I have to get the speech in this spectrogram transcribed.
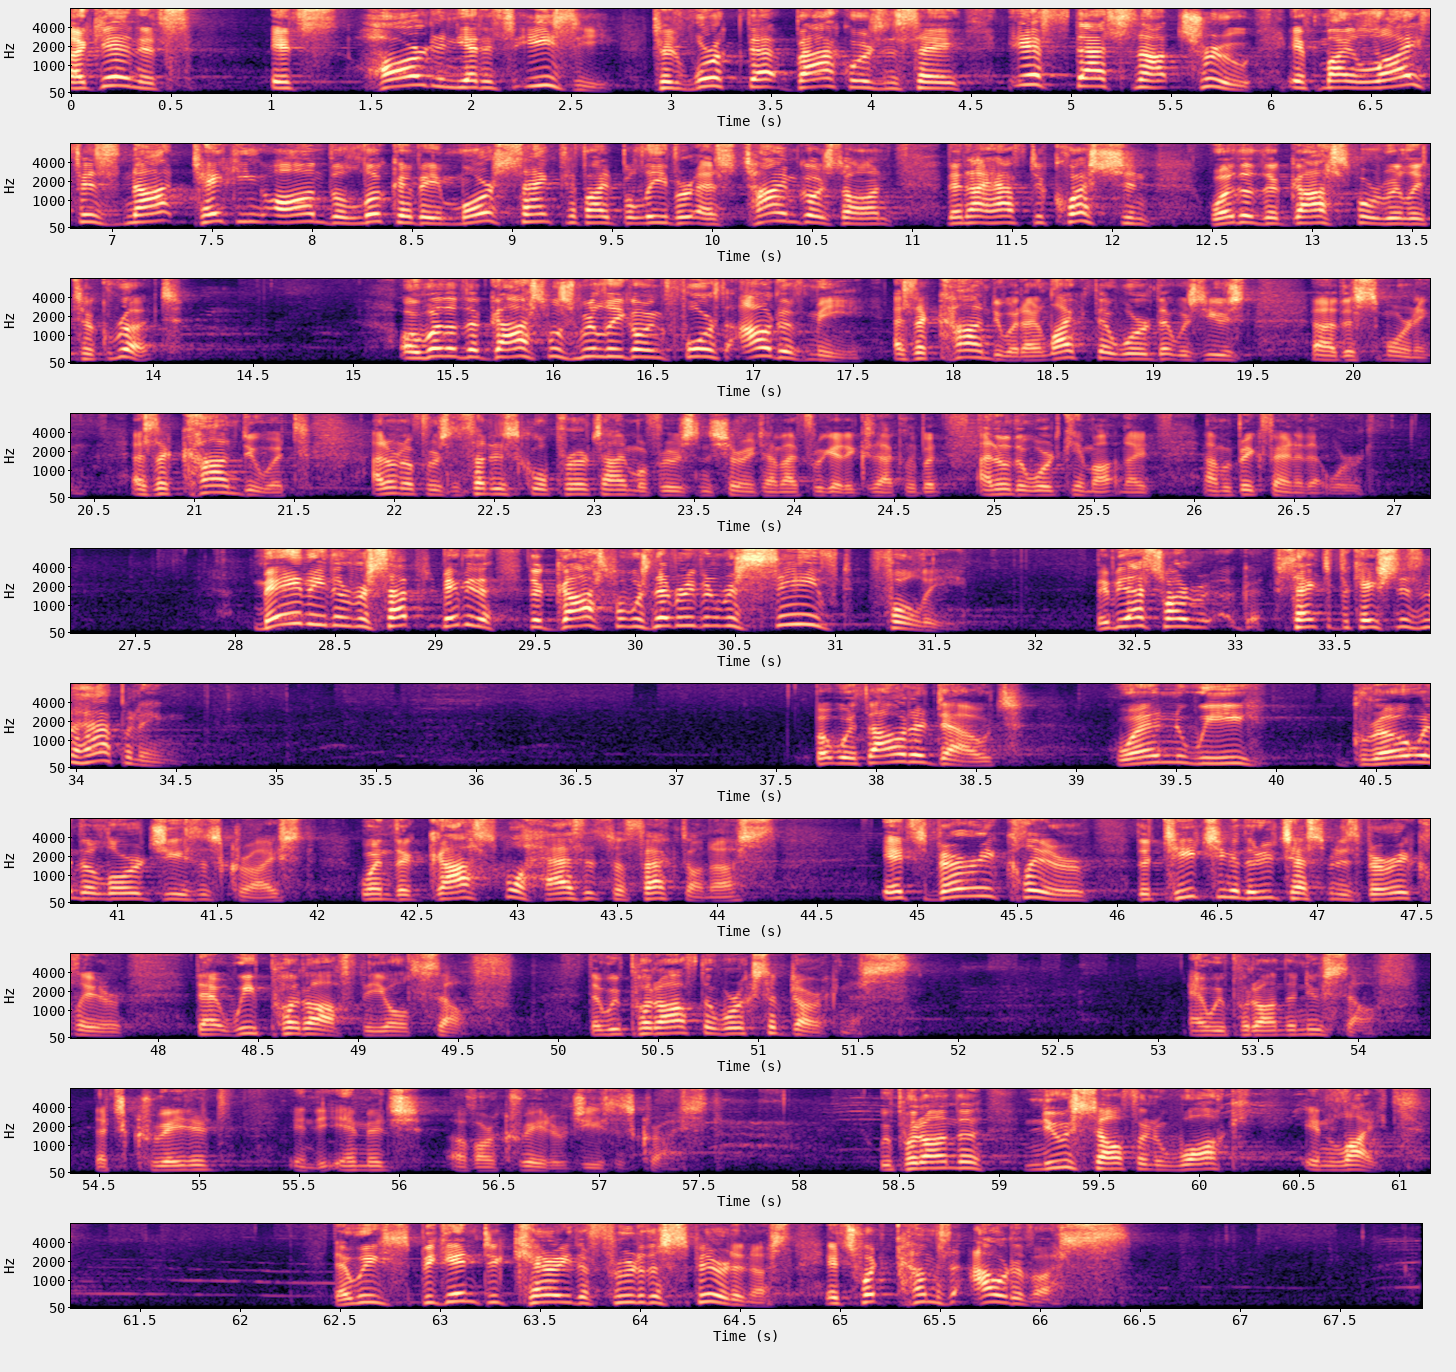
Again, it's it's hard and yet it's easy to work that backwards and say, if that's not true, if my life is not taking on the look of a more sanctified believer as time goes on, then I have to question whether the gospel really took root or whether the gospel is really going forth out of me as a conduit. I like the word that was used uh, this morning as a conduit. I don't know if it was in Sunday school prayer time or if it was in sharing time, I forget exactly, but I know the word came out and I, I'm a big fan of that word. Maybe the reception, maybe the, the gospel was never even received fully. Maybe that's why sanctification isn't happening. But without a doubt, when we grow in the Lord Jesus Christ, when the gospel has its effect on us, it's very clear, the teaching of the New Testament is very clear that we put off the old self, that we put off the works of darkness, and we put on the new self that's created in the image of our Creator, Jesus Christ. We put on the new self and walk in light. That we begin to carry the fruit of the Spirit in us. It's what comes out of us.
